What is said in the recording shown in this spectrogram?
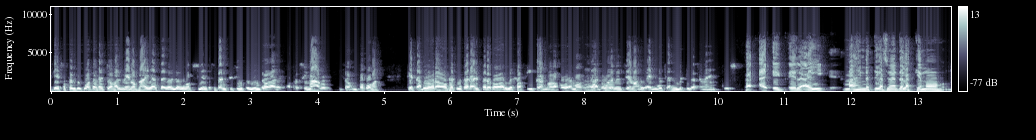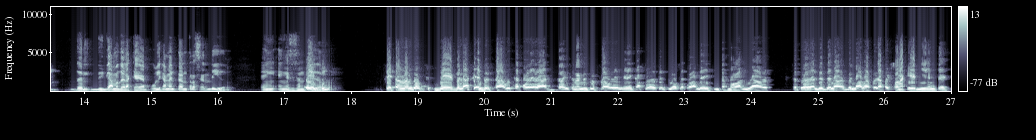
De esos 34 restos al menos hay alrededor de unos 175 mil dólares aproximados, quizás un poco más, que se ha logrado recuperar, pero todavía esa cifra no la podemos dar, como le menciono, hay muchas investigaciones en curso. Hay, más investigaciones de las que hemos, digamos, de las que públicamente han trascendido en, en ese sentido. Eh, se están dando, de verdad, el fraude se puede dar, tradicionalmente el fraude en el caso de desempleo se puede dar de distintas modalidades, se puede dar desde la, ¿verdad? la, persona que miente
